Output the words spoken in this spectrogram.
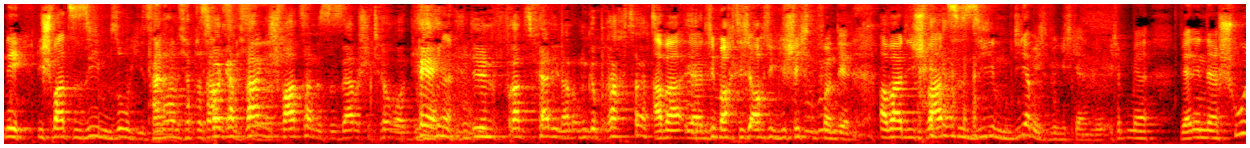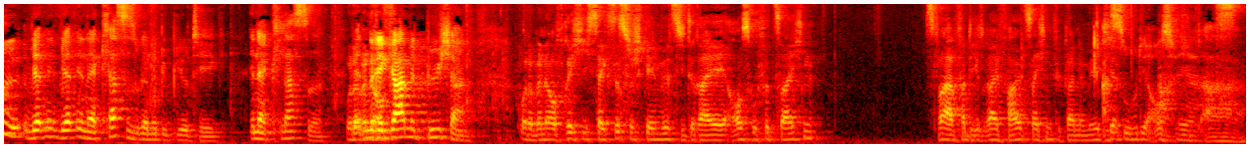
Nee, die schwarze Sieben, so hieß Keine. Ahnung, ich habe das Ich wollte gerade nicht sagen, die. Schwarzhand ist eine serbische Terrorgang, die den Franz Ferdinand umgebracht hat. Aber ja, die mochte ich auch, die Geschichten von denen. Aber die schwarze Sieben, die habe ich wirklich gerne gehört. Ich habe mir, wir hatten in der Schule, wir hatten, wir hatten in der Klasse sogar eine Bibliothek. In der Klasse. Oder wir hatten ein Regal mit Büchern. Oder wenn du auf richtig sexistisch gehen willst, die drei Ausrufezeichen. Das war einfach die drei Fragezeichen für kleine Mädchen. Ach so, die aus. Ach, ja. ah.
